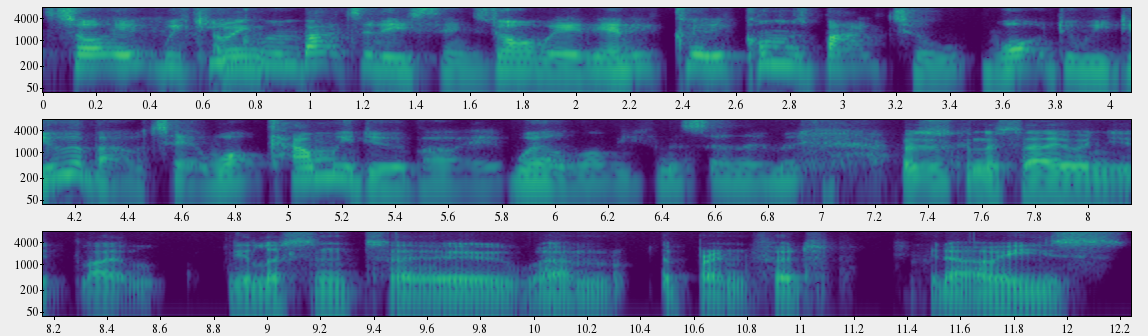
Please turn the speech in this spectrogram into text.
so it, we keep I mean, coming back to these things, don't we? And it, it comes back to what do we do about it? What can we do about it? Will, what were you going to say there, mate? I was just going to say when you like you listen to um, the Brentford, you know, he's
